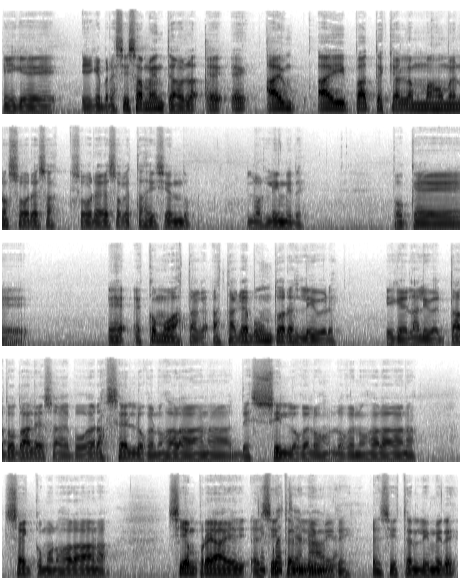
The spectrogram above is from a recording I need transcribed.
y que, y que precisamente habla, eh, eh, hay, hay partes que hablan más o menos sobre, esas, sobre eso que estás diciendo, los límites, porque es, es como hasta, hasta qué punto eres libre. Y que la libertad total esa de poder hacer lo que nos da la gana, decir lo que, lo, lo que nos da la gana, ser como nos da la gana, siempre hay, existen límites, existen límites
